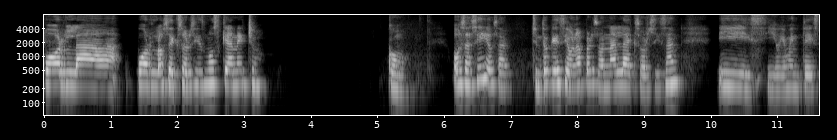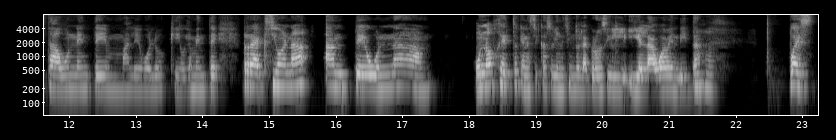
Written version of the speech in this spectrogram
por la, por los exorcismos que han hecho. ¿Cómo? O sea, sí, o sea, siento que si a una persona la exorcizan y si obviamente está un ente malévolo que obviamente reacciona ante una un objeto, que en este caso viene siendo la cruz y, el agua bendita, pues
